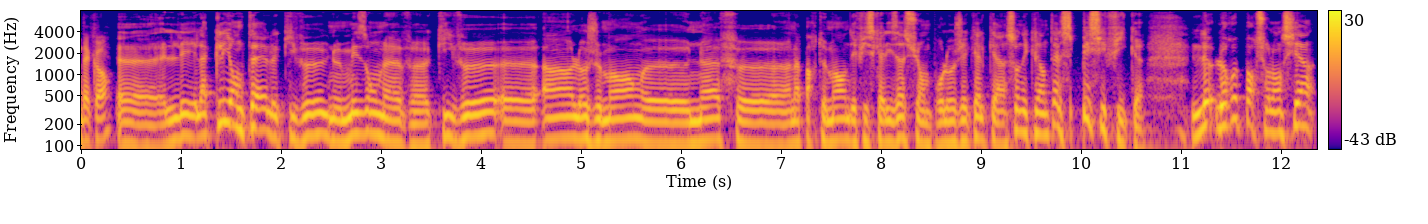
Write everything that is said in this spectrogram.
D'accord. Euh, la clientèle qui veut une maison neuve, qui veut un logement neuf, un appartement, des fiscalisations pour loger quelqu'un, sont des clientèles spécifiques. Le, report sur l'ancien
